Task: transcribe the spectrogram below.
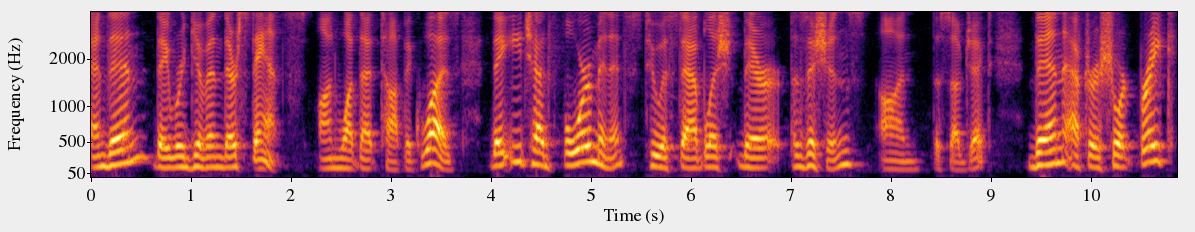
And then they were given their stance on what that topic was. They each had four minutes to establish their positions on the subject. Then, after a short break,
